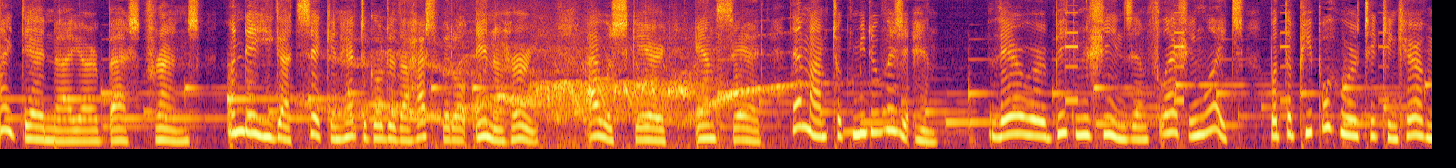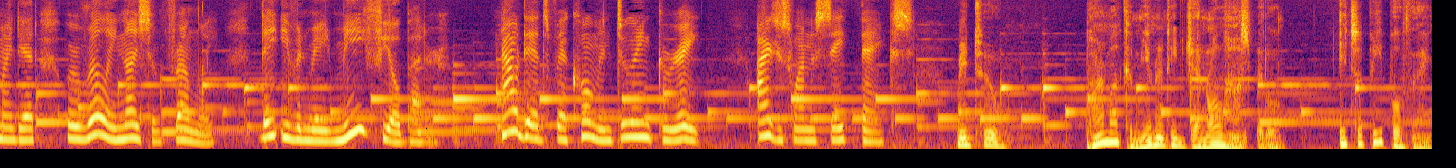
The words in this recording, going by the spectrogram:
My dad and I are best friends. One day he got sick and had to go to the hospital in a hurry. I was scared and sad. Then mom took me to visit him. There were big machines and flashing lights, but the people who were taking care of my dad were really nice and friendly. They even made me feel better. Now dad's back home and doing great. I just want to say thanks. Me too. Parma Community General Hospital. It's a people thing.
